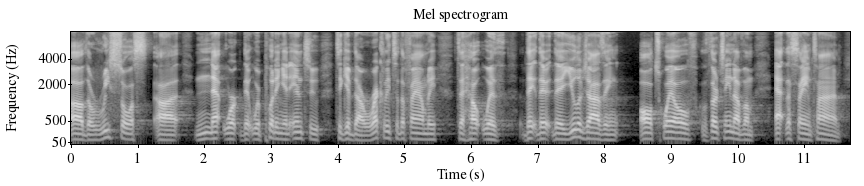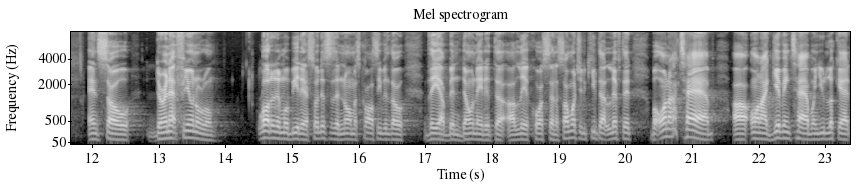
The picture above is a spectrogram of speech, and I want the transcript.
uh, the resource uh, network that we're putting it into to give directly to the family to help with. They, they're, they're eulogizing all 12, 13 of them at the same time, and so during that funeral, all of them will be there. So this is enormous cost, even though they have been donated to uh, Liacouras Center. So I want you to keep that lifted. But on our tab, uh, on our giving tab, when you look at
